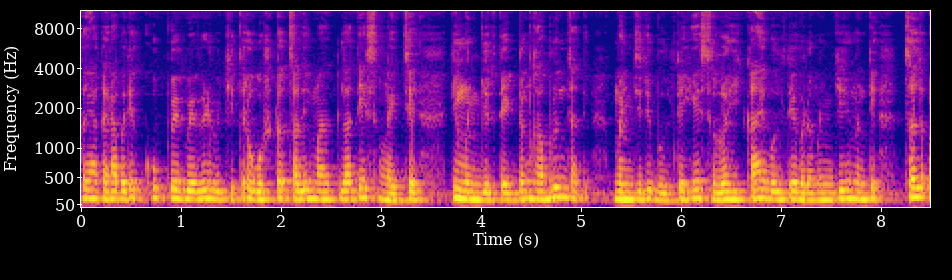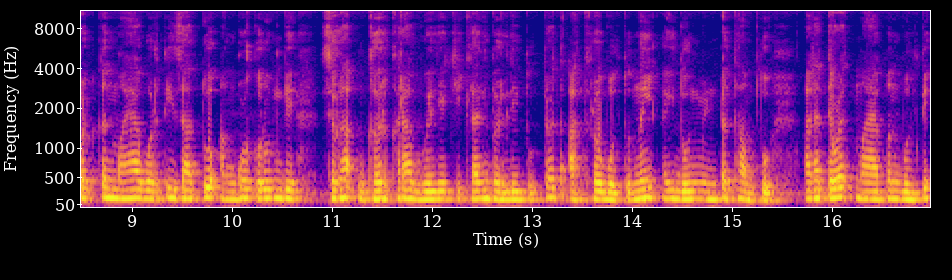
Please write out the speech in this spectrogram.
तर या घरामध्ये खूप वेगवेगळी विचित्र गोष्ट चालू आहे, मला तुला ते सांगायचे ती मंजिरी तर एकदम घाबरून जाते. मंजिरी बोलते हे सगळं ही काय बोलते? बरं मंजिरी म्हणते चल पटकन मायावरती जा तू आंघोळ करून घे. सगळा घर खराब होईल या चिखलाने भरली तू. तेव्हा अथर्व बोलतो नाही आई दोन मिनटं थांब तू. आता तेवढ्यात माया पण बोलते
